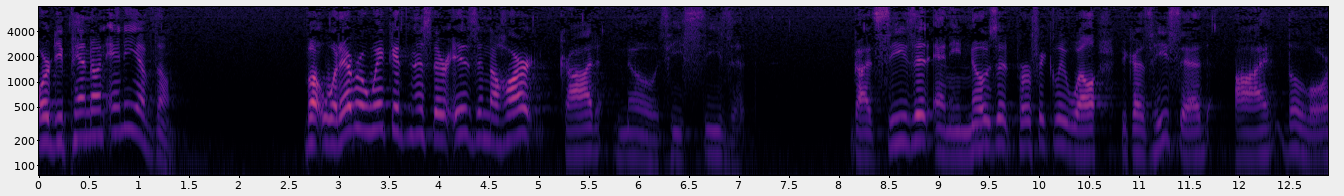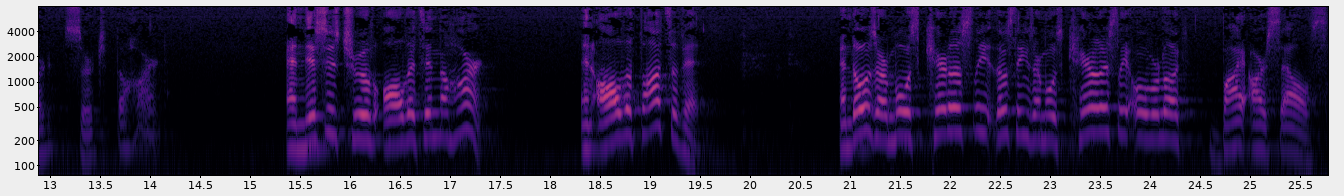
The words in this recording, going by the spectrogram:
or depend on any of them. But whatever wickedness there is in the heart, God knows. He sees it. God sees it and He knows it perfectly well because He said, I, the Lord, search the heart. And this is true of all that's in the heart and all the thoughts of it. And those are most carelessly, those things are most carelessly overlooked by ourselves.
